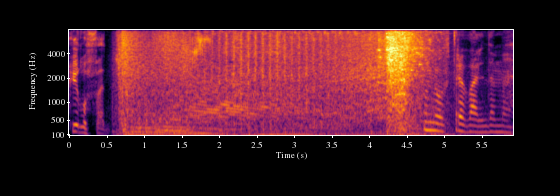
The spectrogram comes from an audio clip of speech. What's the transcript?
Que elefante? O novo trabalho da mãe.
